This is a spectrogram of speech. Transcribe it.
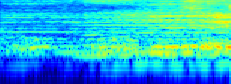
Oh.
